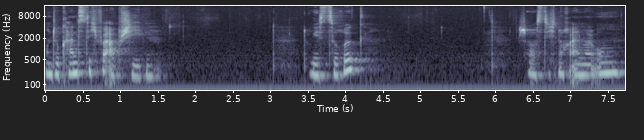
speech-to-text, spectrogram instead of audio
und du kannst dich verabschieden. Du gehst zurück, schaust dich noch einmal um,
